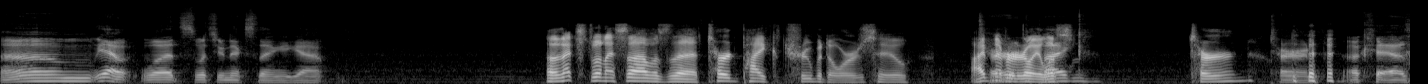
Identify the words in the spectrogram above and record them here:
um. Yeah. What's what's your next thing you got? The next one I saw was the Turnpike Troubadours, who I've never really listened. Turn. Turn. okay, I was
